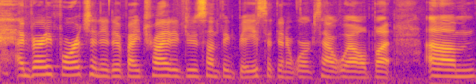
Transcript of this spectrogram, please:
I'm very fortunate if I try to do something basic and it works out well. But um,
